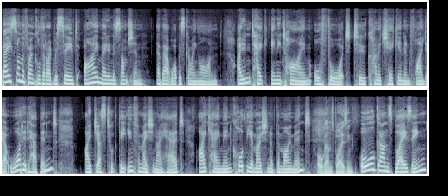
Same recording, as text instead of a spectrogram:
based on the phone call that I'd received, I made an assumption about what was going on. I didn't take any time or thought to kind of check in and find out what had happened. I just took the information I had. I came in, caught the emotion of the moment, All guns blazing. all guns blazing,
